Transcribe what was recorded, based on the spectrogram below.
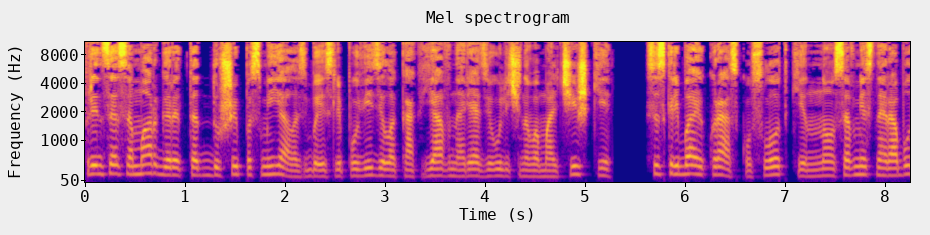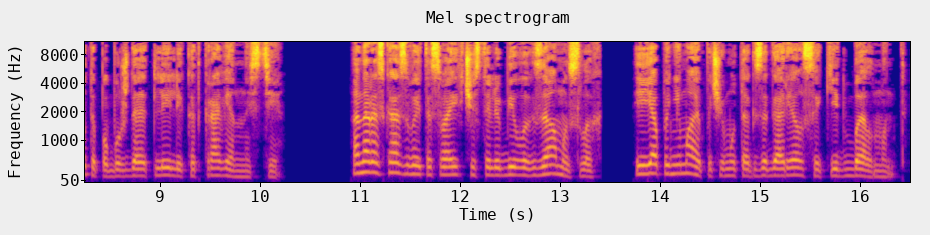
Принцесса Маргарет от души посмеялась бы, если бы увидела, как я в наряде уличного мальчишки соскребаю краску с лодки, но совместная работа побуждает Лили к откровенности. Она рассказывает о своих честолюбивых замыслах, и я понимаю, почему так загорелся Кит Белмонт.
